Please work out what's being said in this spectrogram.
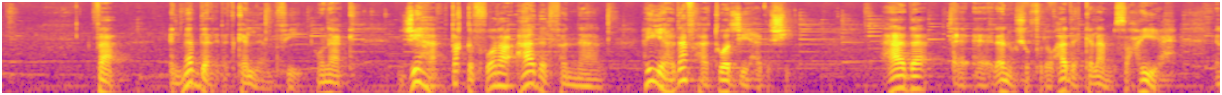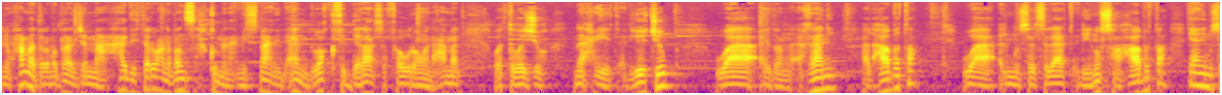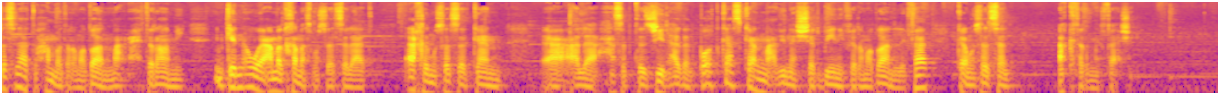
فالمبدأ اللي بتكلم فيه هناك جهة تقف وراء هذا الفنان هي هدفها تورجي هذا الشيء. هذا آه، آه، لأنه شوفوا لو هذا الكلام صحيح إنه محمد رمضان جمع هذه الثروة أنا بنصح كل من عم يسمعني الآن بوقف الدراسة فورا والعمل والتوجه ناحية اليوتيوب. وأيضا الأغاني الهابطة والمسلسلات اللي نصها هابطة يعني مسلسلات محمد رمضان مع احترامي. يمكن هو عمل خمس مسلسلات. آخر مسلسل كان آه، على حسب تسجيل هذا البودكاست كان مع دينا الشربيني في رمضان اللي فات كان مسلسل أكثر من فاشل.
